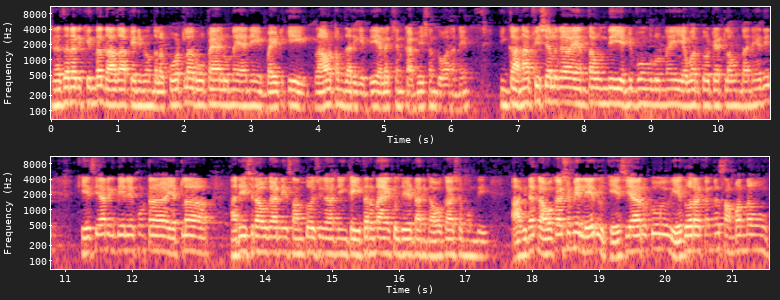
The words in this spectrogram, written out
ట్రెజరర్ కింద దాదాపు ఎనిమిది వందల కోట్ల రూపాయలు ఉన్నాయని బయటికి రావటం జరిగింది ఎలక్షన్ కమిషన్ ద్వారానే. ఇంకా అనఫీషియల్గా ఎంత ఉంది ఎన్ని భూములు ఉన్నాయి ఎవరితోటి ఎట్లా ఉంది అనేది కేసీఆర్కి తెలియకుండా ఎట్లా హరీష్ రావు గాని సంతోష్ గాని ఇంకా ఇతర నాయకులు చేయడానికి అవకాశం ఉంది. ఆ విధంగా అవకాశమే లేదు. కేసీఆర్కు ఏదో రకంగా సంబంధం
